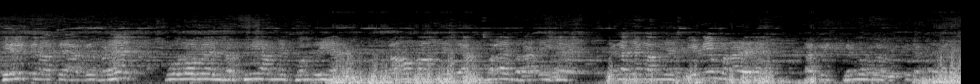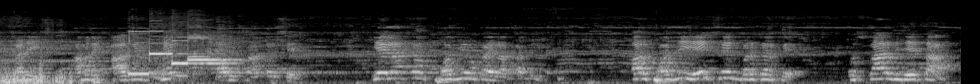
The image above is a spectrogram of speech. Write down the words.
खेल के नाते आगे बढ़े स्कूलों में नर्सरी हमने खोल दी है गाँव गाँव में व्यायामशालाएँ बना दी है जगह जगह हमने स्टेडियम बनाए हैं ताकि खेलों में रुचि रखने वाले खिलाड़ी हमारे आगे बढ़े और नाते से ये इलाका फौजियों का इलाका भी है। और फौजी एक से एक बढ़कर के पुरस्कार विजेता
